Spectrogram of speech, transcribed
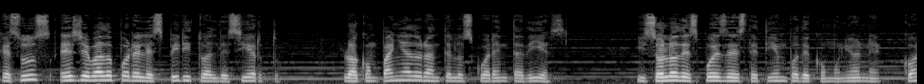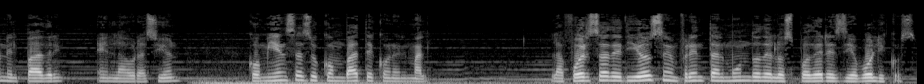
Jesús es llevado por el Espíritu al desierto, lo acompaña durante los cuarenta días, y solo después de este tiempo de comunión con el Padre, en la oración, comienza su combate con el mal. La fuerza de Dios se enfrenta al mundo de los poderes diabólicos.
